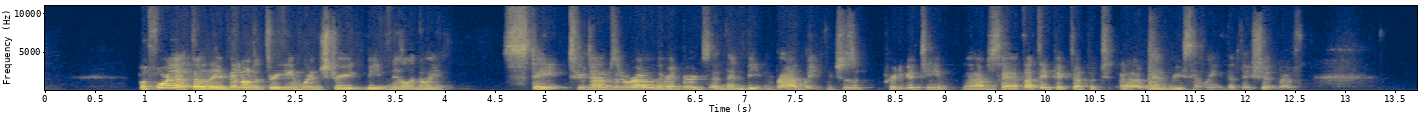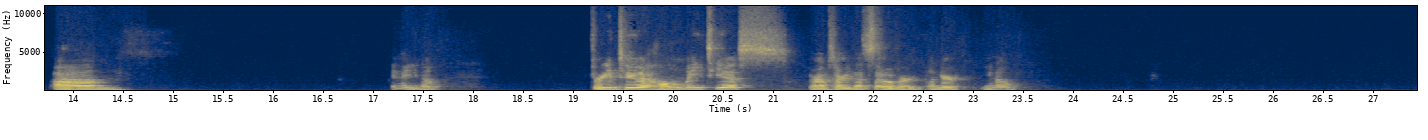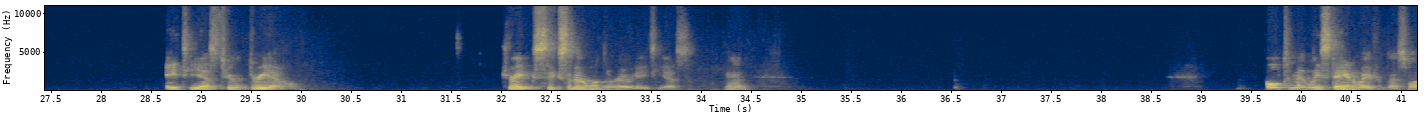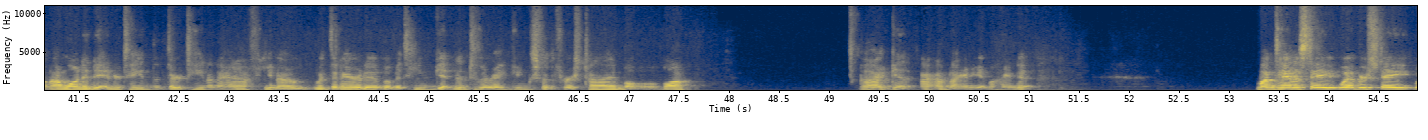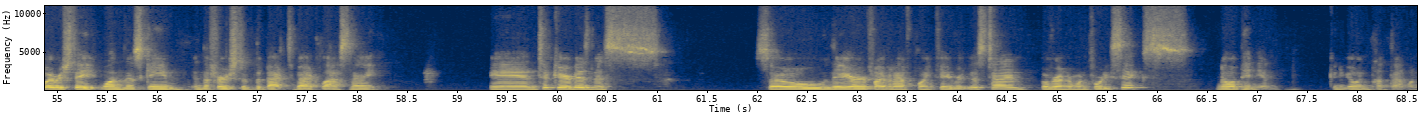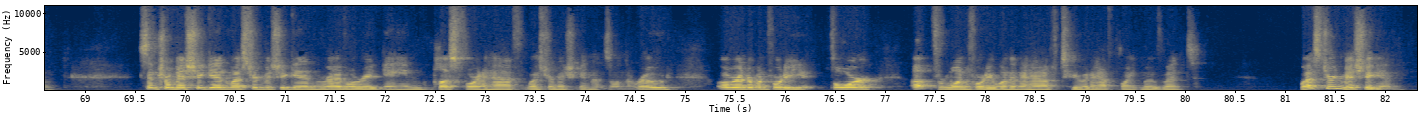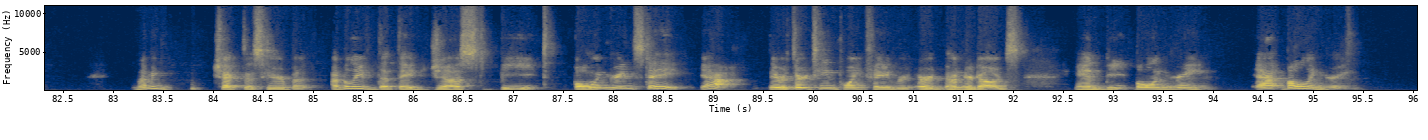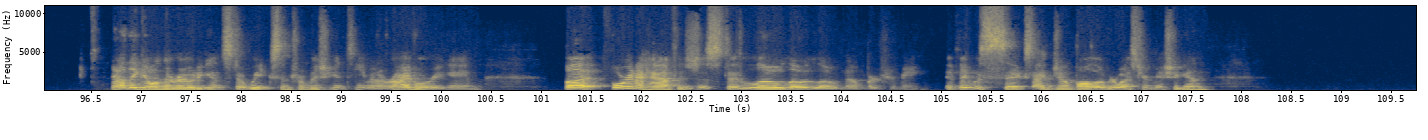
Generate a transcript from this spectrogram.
Before that, though, they'd been on a three game win streak, beating Illinois State two times in a row, the Redbirds, and then beating Bradley, which is a pretty good team. I would say I thought they picked up a t- uh, win recently that they shouldn't have. Um, yeah, you know, three and two at home ATS, or I'm sorry, that's the over under, you know. ATS two and three at home. Drake six and zero oh on the road. ATS, man. ultimately staying away from this one. I wanted to entertain the 13 and a half, you know, with the narrative of a team getting into the rankings for the first time, blah, blah, blah, blah. I get, I, I'm not going to get behind it. Montana State, Weber State. Weber State won this game in the first of the back to back last night and took care of business. So they are five and a half point favorite this time, over under 146. No opinion. Gonna go and punt that one. Central Michigan, Western Michigan rivalry game, plus four and a half. Western Michigan is on the road. Over under 144, up from 141 and a half, two and a half point movement. Western Michigan. Let me check this here, but I believe that they just beat Bowling Green State. Yeah, they were 13 point favorite or underdogs and beat Bowling Green at Bowling Green. Now they go on the road against a weak Central Michigan team in a rivalry game. But four and a half is just a low, low, low number for me. If it was six, I'd jump all over Western Michigan.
